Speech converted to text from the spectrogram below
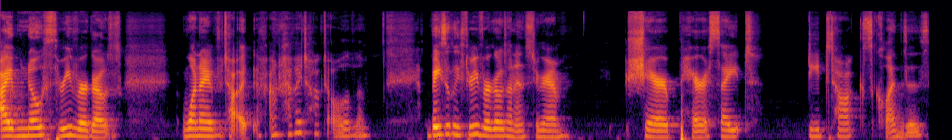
I know three Virgos one I've talked have I talked to all of them? Basically, three Virgos on Instagram share parasite detox cleanses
